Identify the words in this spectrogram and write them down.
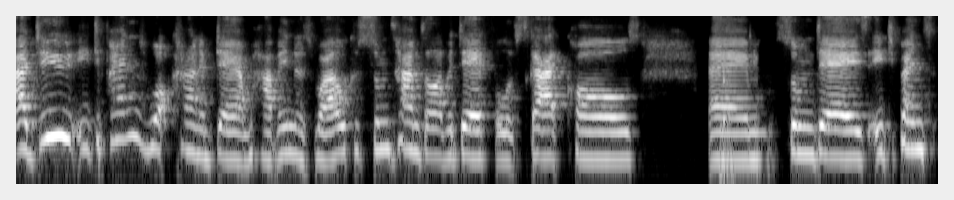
I do. It depends what kind of day I'm having as well, because sometimes I'll have a day full of Skype calls. Um, some days it depends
